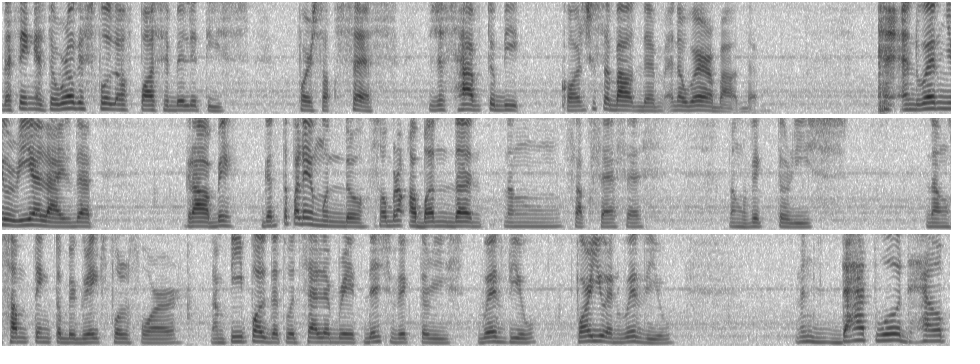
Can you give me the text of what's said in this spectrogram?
The thing is the world is full of possibilities for success. You just have to be conscious about them and aware about them. and when you realize that grabe, ganito pala yung mundo. Sobrang abundant ng successes, ng victories, ng something to be grateful for, ng people that would celebrate these victories with you, for you and with you, then that would help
